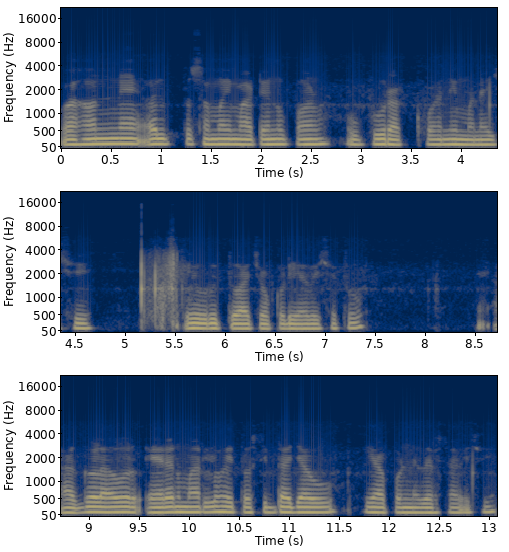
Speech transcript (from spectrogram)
વાહનને અલ્પ સમય માટેનું પણ ઊભું રાખવાની મનાઈ છે. એવું રીતે આ ચોકડી આવે છે તો? આગળ આવો એરર મારેલો હોય તો સીધા જાઓ, એ આપણને દર્શાવે છે.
